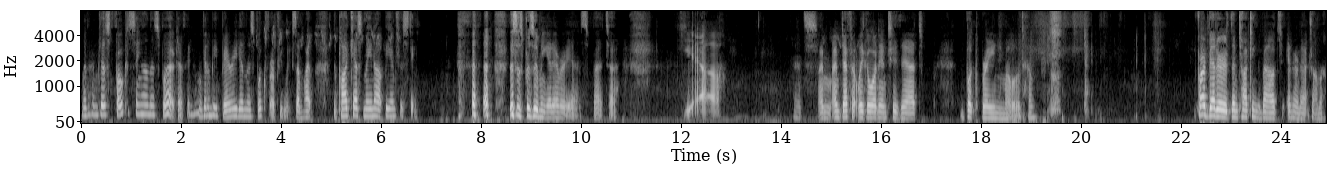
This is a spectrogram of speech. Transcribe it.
But I'm just focusing on this book. I think I'm going to be buried in this book for a few weeks. I might, the podcast may not be interesting. this is presuming it ever is, but uh, yeah, that's I'm I'm definitely going into that book brain mode. Far better than talking about internet drama.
